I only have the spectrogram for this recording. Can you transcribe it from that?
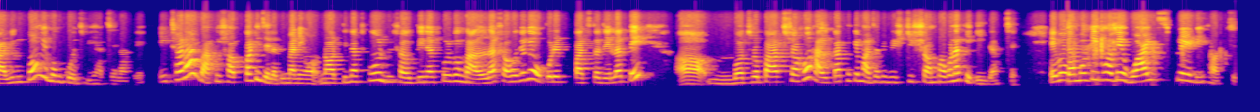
কালিম্পং এবং কোচবিহার জেলাতে। এছাড়া বাকি সবকটি জেলাতে মানে নর্থ দিনাজপুর, সাউথ দিনাজপুর এবং মালদা সহযোগে ওপরের পাঁচটা জেলাতেই বজ্রপাত সহ হালকা থেকে মাঝারি বৃষ্টির সম্ভাবনা থেকেই যাচ্ছে। এবং মোটামুটি ভাবে ওয়াইড স্প্রেডই থাকছে।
